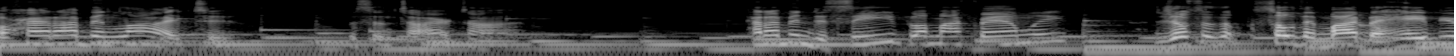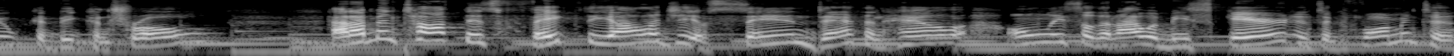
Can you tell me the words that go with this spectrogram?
Or had I been lied to this entire time? Had I been deceived by my family just so that my behavior could be controlled? Had I been taught this fake theology of sin, death, and hell only so that I would be scared into conforming to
